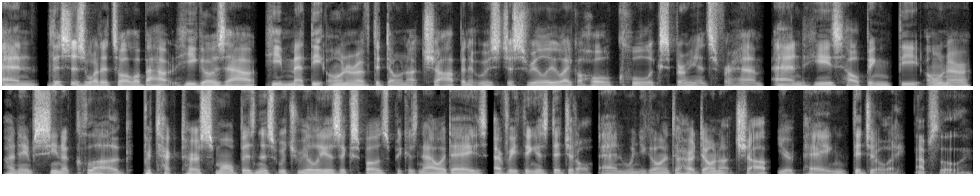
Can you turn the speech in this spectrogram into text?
And this is what it's all about. He goes out, he met the owner of the donut shop, and it was just really like a whole cool experience for him. And he's helping the owner, her name's Sina Klug, protect her small business, which really is exposed because nowadays everything is digital. And when you go into her donut shop, you're paying digitally. Absolutely.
